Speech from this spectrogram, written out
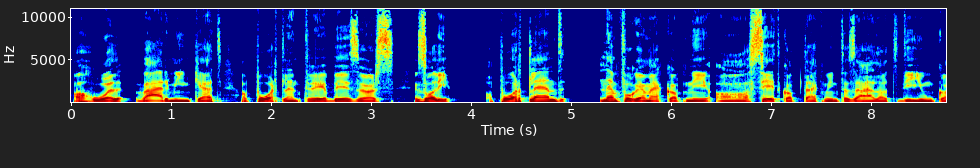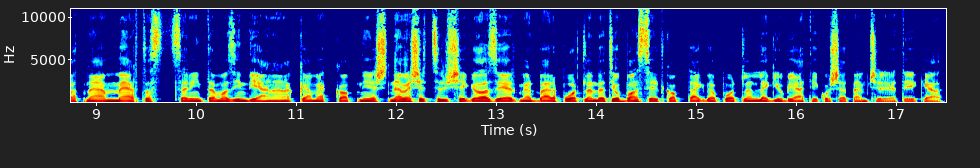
ahol vár minket a Portland Trailblazers. Zoli, a Portland nem fogja megkapni a szétkapták, mint az állat díjunkat, nem, mert azt szerintem az indiánának kell megkapni, és nemes egyszerűséggel azért, mert bár a Portlandet jobban szétkapták, de a Portland legjobb játékosát nem cserélték el.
